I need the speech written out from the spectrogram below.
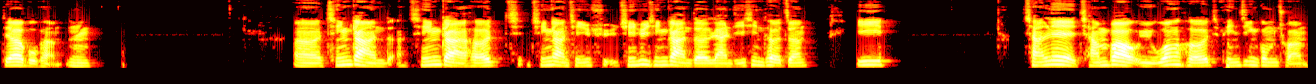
第二部分，嗯，呃，情感的情感和情情感情绪情绪情感的两极性特征一。强烈、强暴与温和、平静共存。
